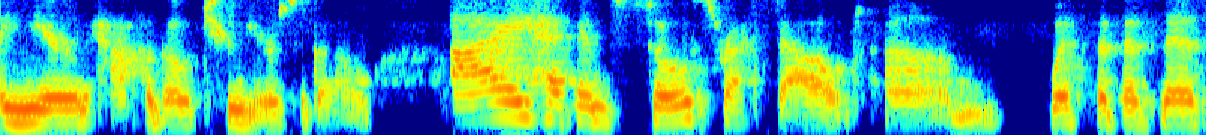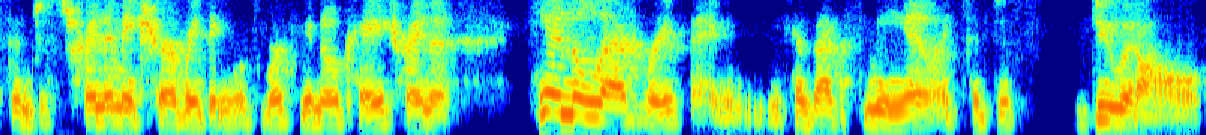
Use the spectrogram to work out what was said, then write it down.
a year and a half ago, two years ago, I had been so stressed out um, with the business and just trying to make sure everything was working okay, trying to handle everything because that's me. I like to just do it all.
